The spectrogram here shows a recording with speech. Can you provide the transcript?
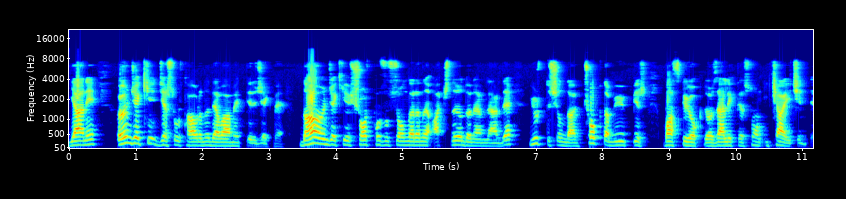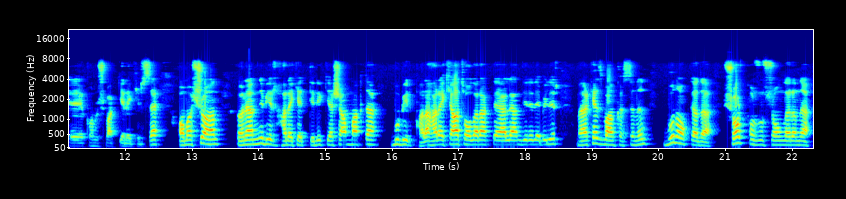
Yani önceki cesur tavrını devam ettirecek mi? Daha önceki short pozisyonlarını açtığı dönemlerde yurt dışından çok da büyük bir baskı yoktu. Özellikle son 2 ay için e, konuşmak gerekirse. Ama şu an önemli bir hareketlilik yaşanmakta. Bu bir para harekatı olarak değerlendirilebilir. Merkez Bankası'nın bu noktada short pozisyonlarına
